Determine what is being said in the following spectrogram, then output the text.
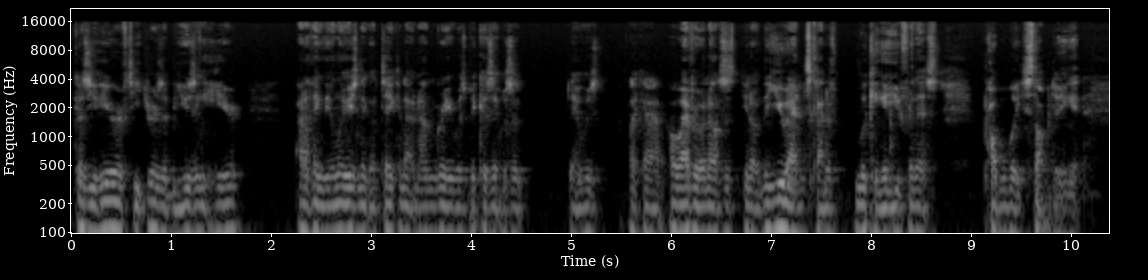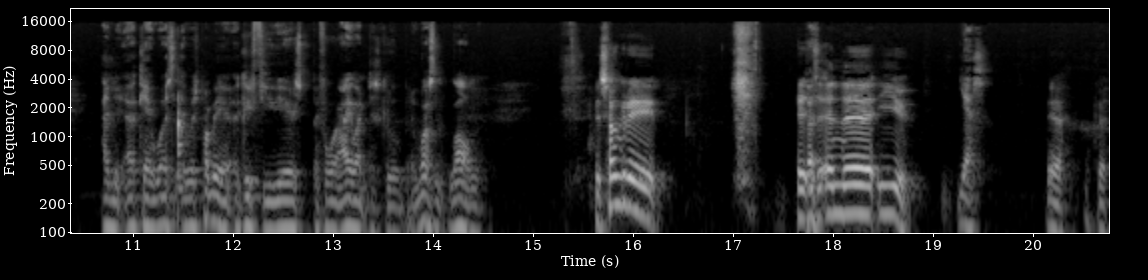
because you hear of teachers abusing it here, and I think the only reason it got taken out in Hungary was because it was a it was like a oh everyone else is you know the UN's kind of looking at you for this, probably stop doing it. And okay, it was it was probably a good few years before I went to school, but it wasn't long. Is Hungary? Is it in the EU? Yes, Yeah. Okay.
